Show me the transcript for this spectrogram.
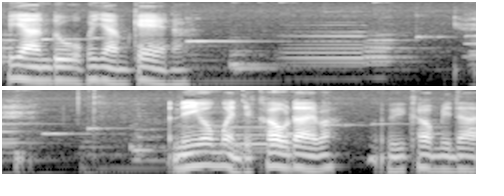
พยายามดูพยายามแก้นะ อันนี้ก็เหมือนจะเข้าได้ปะเอ้ยเข้าไม่ได้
